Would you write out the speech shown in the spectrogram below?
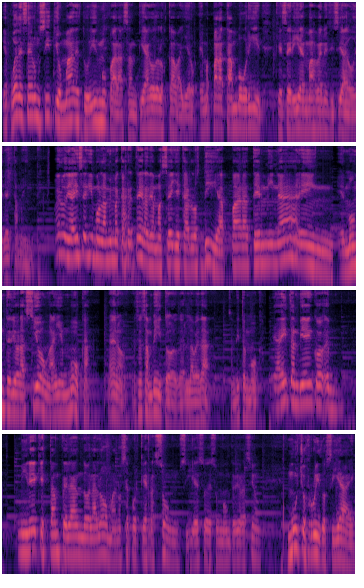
Que puede ser un sitio más de turismo para Santiago de los Caballeros, para Tamborí, que sería el más beneficiado directamente. Bueno, de ahí seguimos la misma carretera de Amasella y Carlos Díaz para terminar en el monte de oración, ahí en Moca. Bueno, eso es San Vito, la verdad. San Vito en Moca. De ahí también eh, miré que están pelando la loma, no sé por qué razón, si eso es un monte de oración. Muchos ruidos sí hay,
